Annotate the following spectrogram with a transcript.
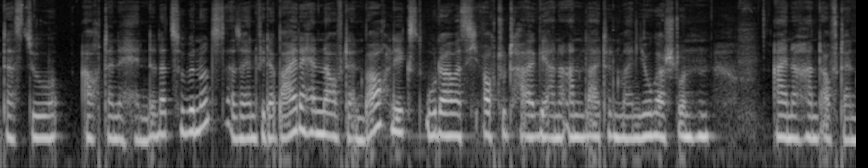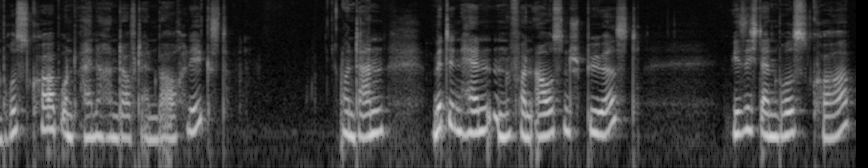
dass du auch deine Hände dazu benutzt, also entweder beide Hände auf deinen Bauch legst oder, was ich auch total gerne anleite in meinen Yogastunden, eine Hand auf deinen Brustkorb und eine Hand auf deinen Bauch legst und dann mit den Händen von außen spürst, wie sich dein Brustkorb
